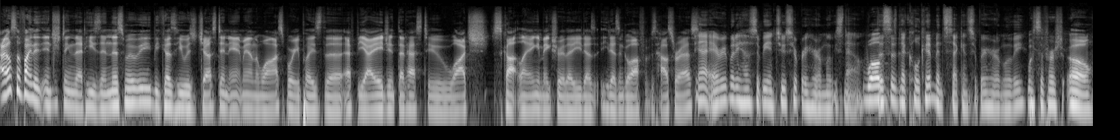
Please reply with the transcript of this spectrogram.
I also find it interesting that he's in this movie because he was just in Ant Man and the Wasp, where he plays the FBI agent that has to watch Scott Lang and make sure that he does he doesn't go off of his house arrest. yeah, everybody has to be in two superhero movies now. Well- this is Nicole Kidman's second superhero movie. What's the first? Oh,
